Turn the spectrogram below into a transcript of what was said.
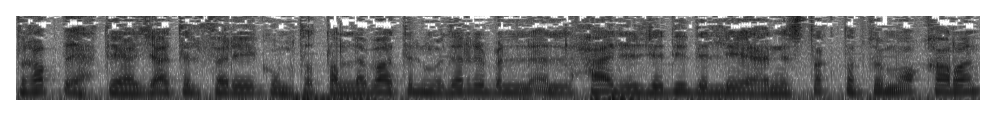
تغطي احتياجات الفريق ومتطلبات المدرب الحالي الجديد اللي يعني استقطبته مؤخرا.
